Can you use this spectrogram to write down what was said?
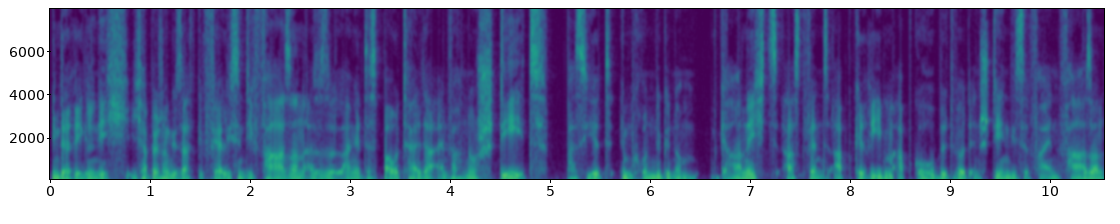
In der Regel nicht. Ich habe ja schon gesagt, gefährlich sind die Fasern. Also solange das Bauteil da einfach nur steht, passiert im Grunde genommen gar nichts. Erst wenn es abgerieben, abgehobelt wird, entstehen diese feinen Fasern.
